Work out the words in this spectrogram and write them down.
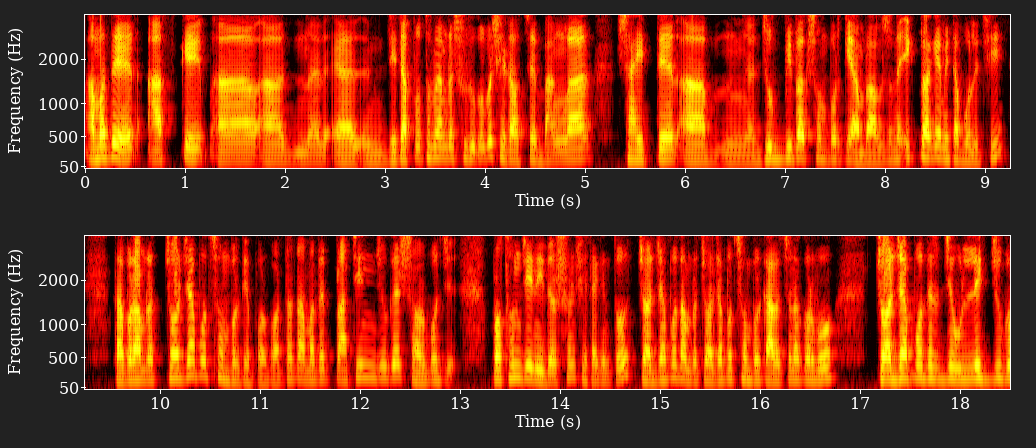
আমাদের আজকে যেটা প্রথমে আমরা শুরু করব সেটা হচ্ছে বাংলার সাহিত্যের যুগ বিভাগ সম্পর্কে আমরা আলোচনা। একটু আগে আমি এটা বলেছি। তারপর আমরা চর্যাপদ সম্পর্কে পড়ব। অর্থাৎ আমাদের প্রাচীন যুগের সর্ব প্রথম যে নিদর্শন সেটা কিন্তু চর্যাপদ। আমরা চর্যাপদ সম্পর্কে আলোচনা করব। চর্যাপদের যে উল্লেখযোগ্য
